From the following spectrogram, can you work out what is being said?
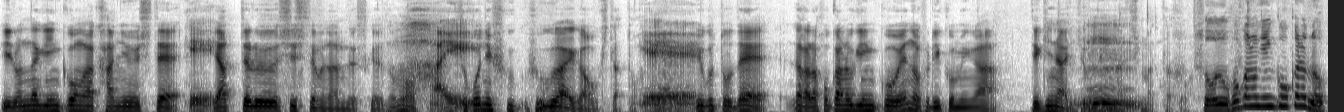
いろんな銀行が加入してやってるシステムなんですけれども、はい、そこに不具合が起きたということで、だから他の銀行への振り込みができない状況になってしまったと、うん、そう他の銀行からの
